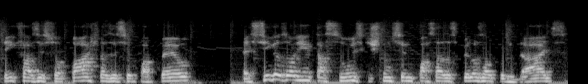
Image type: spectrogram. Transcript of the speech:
tem que fazer sua parte, fazer seu papel, é, siga as orientações que estão sendo passadas pelas autoridades.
